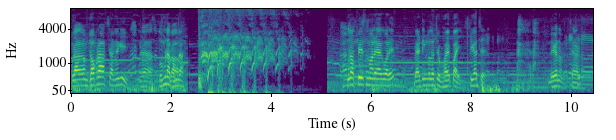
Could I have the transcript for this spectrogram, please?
পুরো একদম জবরা হাঁটছে নাকি বুমরা বুমরা পুরো পেস মারে একবারে ব্যাটিং গুলো হচ্ছে ভয় পাই ঠিক আছে দেখে নাও চেহারাটা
